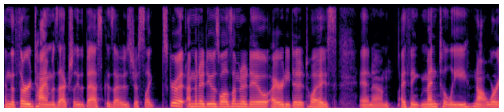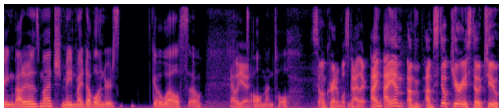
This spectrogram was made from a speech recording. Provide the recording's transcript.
And the third time was actually the best because I was just like, screw it, I'm gonna do as well as I'm gonna do. I already did it twice, and um, I think mentally not worrying about it as much made my double unders go well. So Hell yeah. it's all mental. So incredible, Skylar. I, I am I'm, I'm still curious though too.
